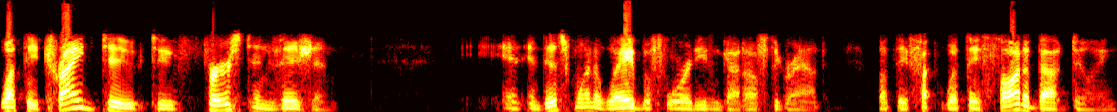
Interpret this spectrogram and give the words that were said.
what they tried to to first envision, and, and this went away before it even got off the ground. What they what they thought about doing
